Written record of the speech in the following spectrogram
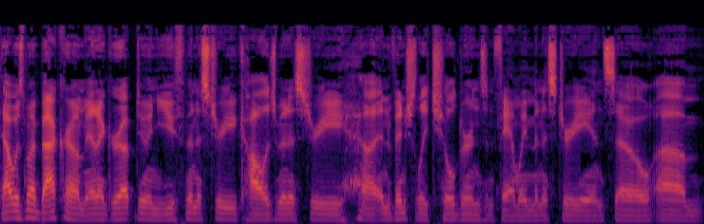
That was my background, man. I grew up doing youth ministry, college ministry, uh, and eventually children's and family ministry. And so, um,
